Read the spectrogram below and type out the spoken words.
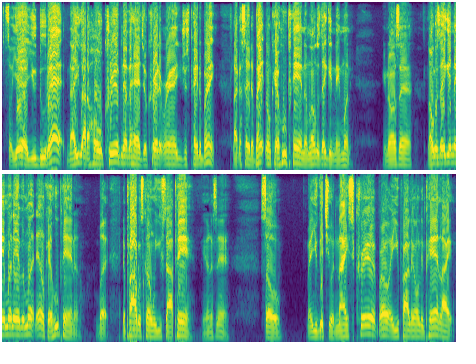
so yeah, you do that. Now you got a whole crib, never had your credit ran, you just pay the bank. Like I say, the bank don't care who paying them, long as they getting their money. You know what I'm saying? Long as they getting their money every month, they don't care who paying them. But the problems come when you stop paying. You understand? So, man, you get you a nice crib, bro, and you probably only paying like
